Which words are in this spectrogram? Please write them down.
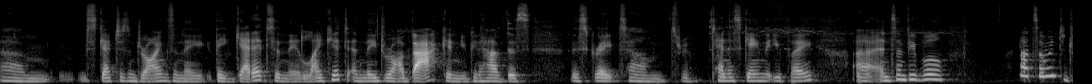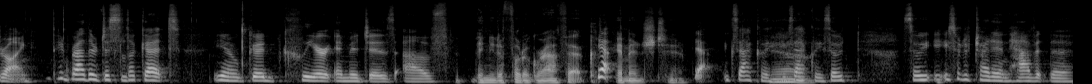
um, sketches and drawings and they, they get it and they like it and they draw back and you can have this this great um, sort of tennis game that you play uh, and some people are not so into drawing they'd rather just look at you know good clear images of they need a photographic Yeah. image too. yeah exactly Yeah. exactly so so you, you sort of try to inhabit the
